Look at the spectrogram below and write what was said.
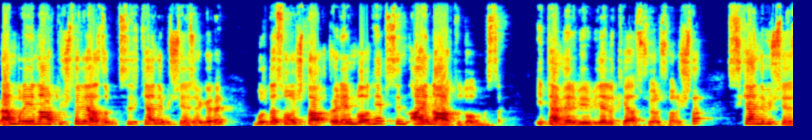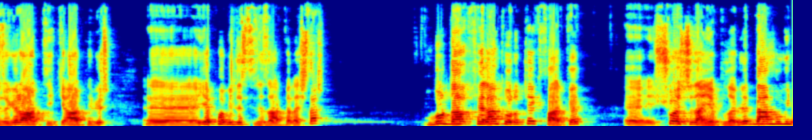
Ben buraya yine artı 3'leri yazdım. Siz kendi bütçenize göre. Burada sonuçta önemli olan hepsinin aynı artıda olması. İtemleri birbirleriyle kıyaslıyoruz sonuçta. Siz kendi bütçenize göre artı 2 artı 1 e, yapabilirsiniz arkadaşlar. Burada Felancor'un tek farkı e, şu açıdan yapılabilir. Ben bugün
